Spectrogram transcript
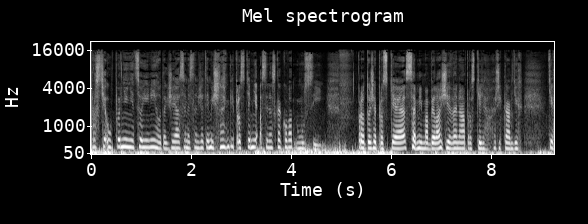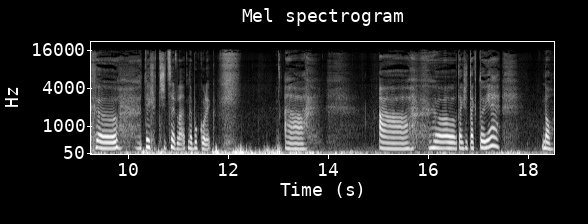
prostě úplně něco jiného. Takže já si myslím, že ty myšlenky prostě mě asi naskakovat musí. Protože prostě jsem jima byla živená, prostě říkám těch, těch, eh, těch 30 let nebo kolik. A a jo, takže tak to je. No,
